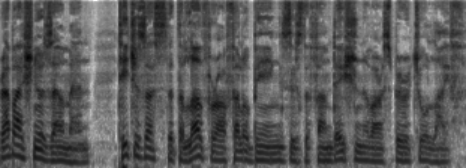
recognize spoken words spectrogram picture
Rabbi Shneur Zalman teaches us that the love for our fellow beings is the foundation of our spiritual life.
